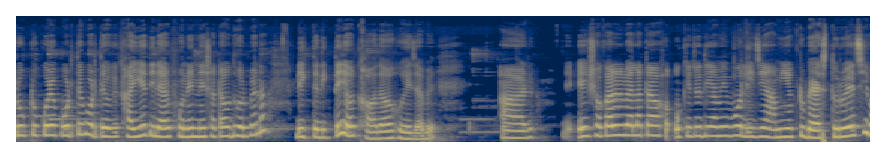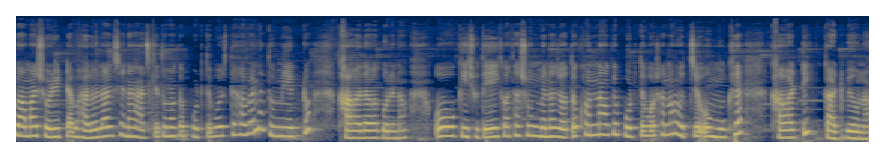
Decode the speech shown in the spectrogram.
টুকটুক করে পড়তে পড়তে ওকে খাইয়ে দিলে আর ফোনের নেশাটাও ধরবে না। লিখতে লিখতেই ওর খাওয়া দাওয়া হয়ে যাবে। আর এই সকালবেলাটা ওকে যদি আমি বলি যে আমি একটু ব্যস্ত রয়েছি বা আমার শরীরটা ভালো লাগছে না, আজকে তোমাকে পড়তে বসতে হবে না, তুমি একটু খাওয়া দাওয়া করে নাও। ও কিছুতে এই কথা শুনবে না, যতক্ষণ না ওকে পড়তে বসানো হচ্ছে, ও মুখে খাবারটি কাটবেও না।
